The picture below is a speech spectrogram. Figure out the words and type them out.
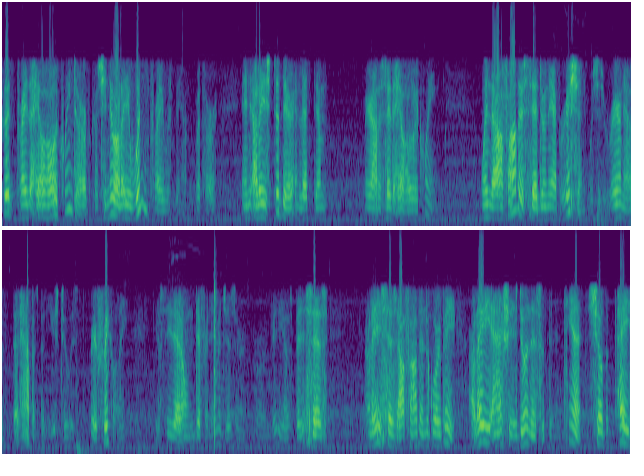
could pray the Hail Holy Queen to her because she knew Our Lady wouldn't pray with them with her. And Our Lady stood there and let them Mirjana say the Hail Holy Queen. When the Our Father said during the apparition, which is rare now that that happens, but it used to was very frequently, you'll see that on different images or, or videos, but it says, Our Lady says, Our Father in the glory be. Our Lady actually is doing this with the intent show the pace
